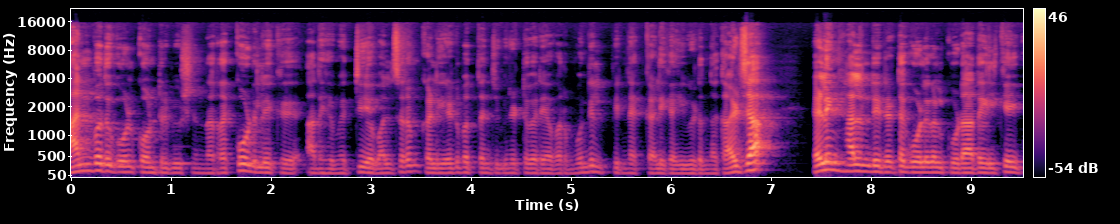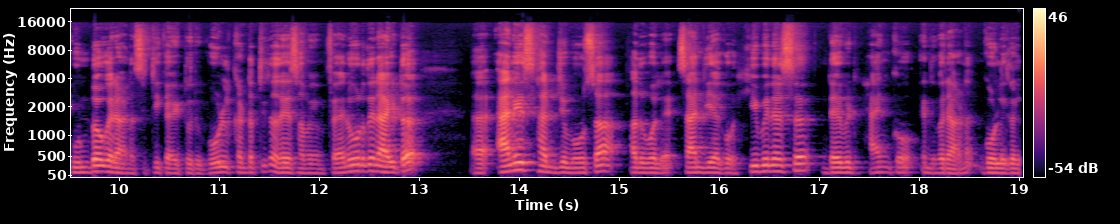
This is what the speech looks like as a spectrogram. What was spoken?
അൻപത് ഗോൾ കോൺട്രിബ്യൂഷൻ എന്ന റെക്കോർഡിലേക്ക് അദ്ദേഹം എത്തിയ മത്സരം കളി എഴുപത്തഞ്ച് മിനിറ്റ് വരെ അവർ മുന്നിൽ പിന്നെ കളി കൈവിടുന്ന കാഴ്ച. എളിങ് ഹാലൻഡ് ഇരട്ട ഗോളുകൾ കൂടാതെ ഇൽ കെ ഗുണ്ടോകനാണ് സിറ്റിക്കായിട്ട് ഒരു ഗോൾ കണ്ടെത്തിയത്. അതേസമയം ഫെനൂർദിനായിട്ട് അനീസ് ഹർജ് മൂസ അതുപോലെ സാന്റിയാഗോ ഹിബിനസ് ഡേവിഡ് ഹാങ്കോ എന്നിവരാണ് ഗോളുകൾ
